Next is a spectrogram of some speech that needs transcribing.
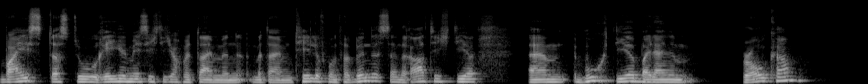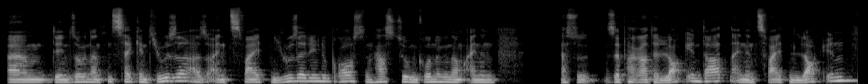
weißt, dass du regelmäßig dich auch mit deinem, mit deinem Telefon verbindest, dann rate ich dir, ähm, buch dir bei deinem Broker ähm, den sogenannten Second User, also einen zweiten User, den du brauchst. Dann hast du im Grunde genommen einen, hast du separate Login-Daten, einen zweiten Login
